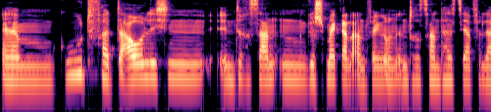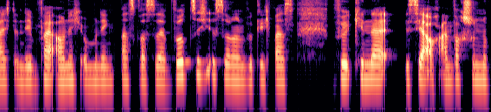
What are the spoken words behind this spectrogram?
ähm, gut verdaulichen, interessanten Geschmäckern anfängt. Und interessant heißt ja vielleicht in dem Fall auch nicht unbedingt was, was sehr würzig ist, sondern wirklich was für Kinder ist ja auch einfach schon eine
